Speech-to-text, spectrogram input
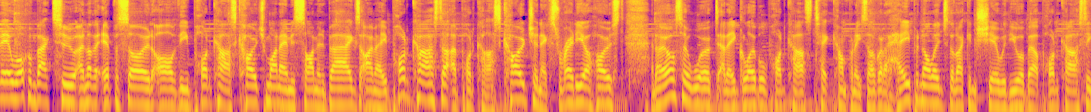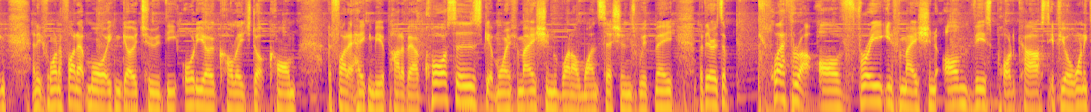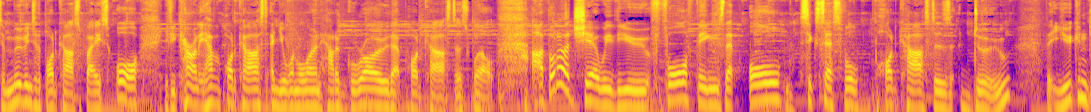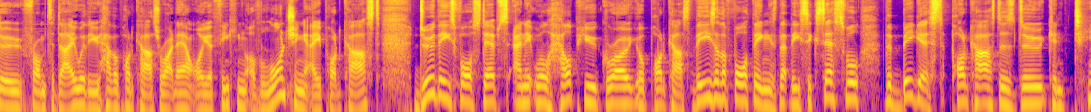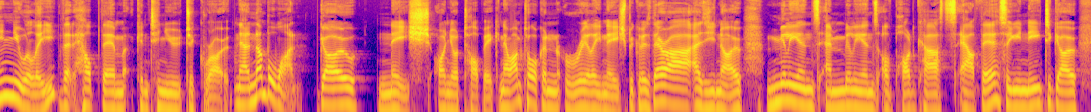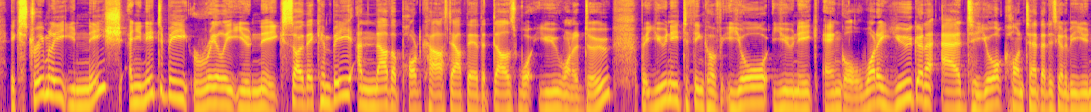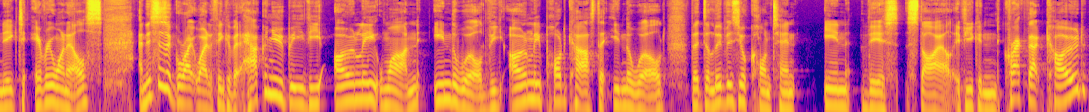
There, welcome back to another episode of the Podcast Coach. My name is Simon Baggs. I'm a podcaster, a podcast coach, an ex radio host, and I also worked at a global podcast tech company. So I've got a heap of knowledge that I can share with you about podcasting. And if you want to find out more, you can go to theaudiocollege.com to find out how you can be a part of our courses, get more information, one on one sessions with me. But there is a plethora of free information on this podcast if you're wanting to move into the podcast space or if you currently have a podcast and you want to learn how to grow that podcast as well. I thought I'd share with you four things that all successful podcasters do that you can do from today, whether you have a podcast right now or you're thinking of launching a podcast. Do these four steps and it will help you grow your podcast. These are the four things that the successful, the biggest podcasters do continually that help them continue to grow. Now, number one, go niche on your topic. Now, I'm talking really niche because there are, as you know, millions and millions of podcasts out there. So you need to go extremely niche and you need to be really unique. So there can be another podcast out there that does what you want to do, but you need to think of your unique angle. What are you going to add to your content that is going to be unique to everyone else? And this is a great way to think of it. How can you be the only one in the world, the only podcast? Podcaster in the world that delivers your content in this style. If you can crack that code,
